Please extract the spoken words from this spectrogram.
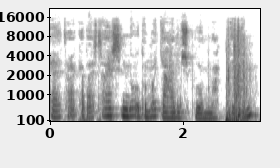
Evet arkadaşlar şimdi odama gelmiş bulunmaktayım.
